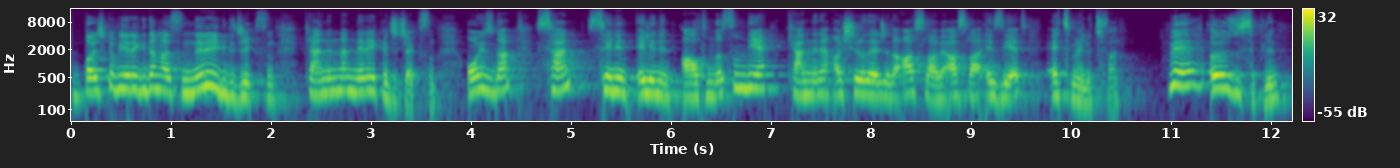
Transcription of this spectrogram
başka bir yere gidemezsin. Nereye gideceksin? Kendinden nereye kaçacaksın? O yüzden sen senin elinin altındasın diye kendine aşırı derecede asla ve asla eziyet etme lütfen. Ve öz disiplin.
